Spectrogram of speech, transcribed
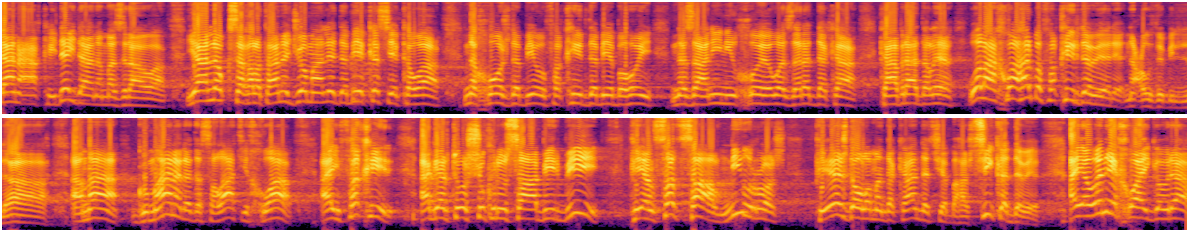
یان عقیدەی دانە مەزراوە یان لەو قسە غڵەتانە جۆمان لێ دەبێ کەسێکەوە نەخۆش دەبێ و فەقیر دەبێ بەهۆی نەزانینی خۆیەوە زەرت دەکا کابرا دەڵ دەڵێ وڵا خوا هەر بە فەقیر دەوێرێ نعوذ بالله ئەما گومانە لە دەسەڵاتی خوا ئەی فەقیر ئەگەر تۆ شکر و سابیر بی 500 ساڵ نیو ڕۆژ پێش دەوڵەمەندەکان دەچێ بەهشتی کە دەوێ ئەی ئەوە نێ خوای گەورە.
